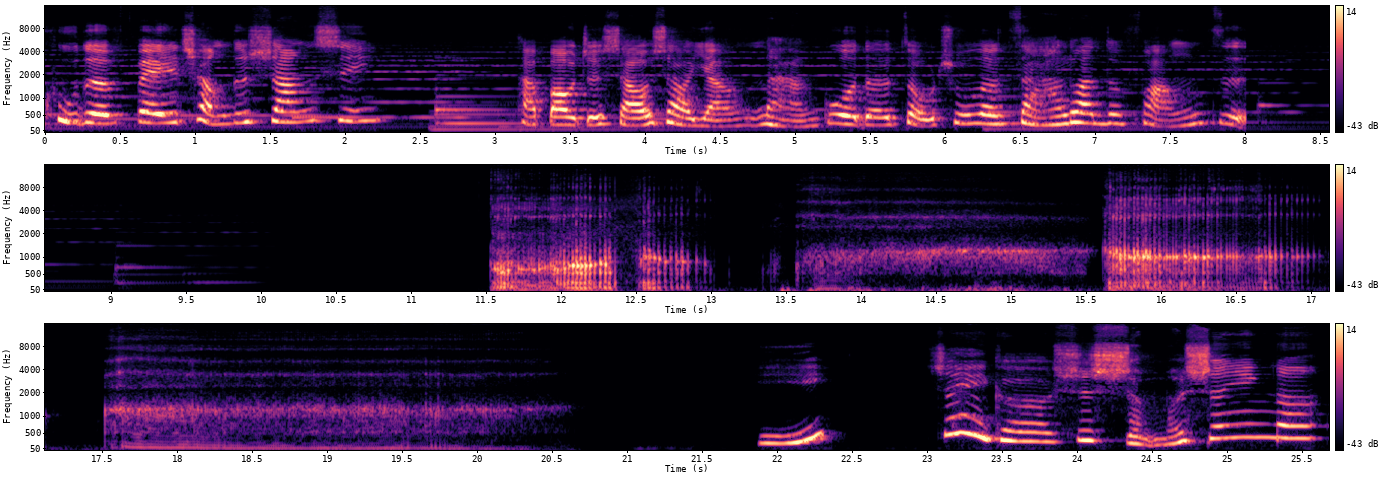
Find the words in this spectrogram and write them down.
哭得非常的伤心。她抱着小小羊，难过的走出了杂乱的房子。这个是什么声音呢？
